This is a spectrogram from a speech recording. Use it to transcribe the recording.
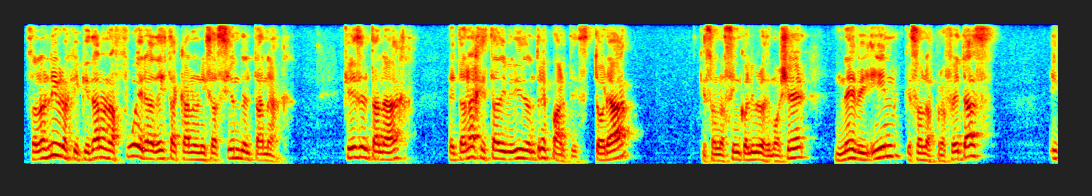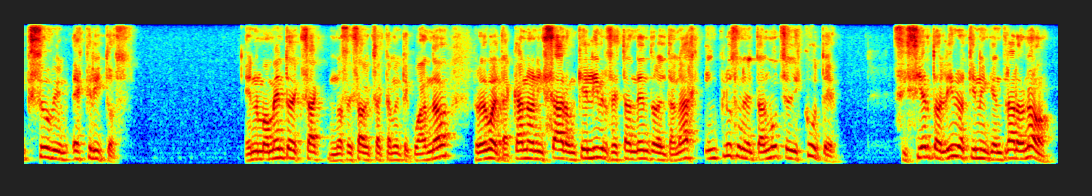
son los libros que quedaron afuera de esta canonización del Tanaj. ¿Qué es el Tanaj? El Tanaj está dividido en tres partes. Torah, que son los cinco libros de Moshe, Nevi'im, que son los profetas, y escritos. En un momento exacto, no se sabe exactamente cuándo, pero de vuelta, canonizaron qué libros están dentro del Tanaj. Incluso en el Talmud se discute si ciertos libros tienen que entrar o no.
